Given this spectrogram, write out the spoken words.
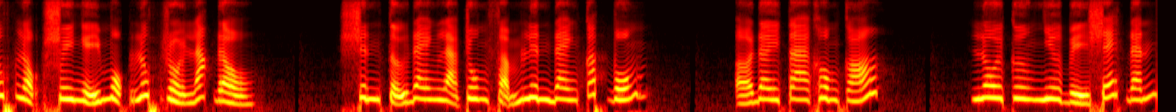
Phúc Lộc suy nghĩ một lúc rồi lắc đầu. Sinh tử đan là trung phẩm linh đan cấp 4. Ở đây ta không có. Lôi cương như bị sét đánh,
